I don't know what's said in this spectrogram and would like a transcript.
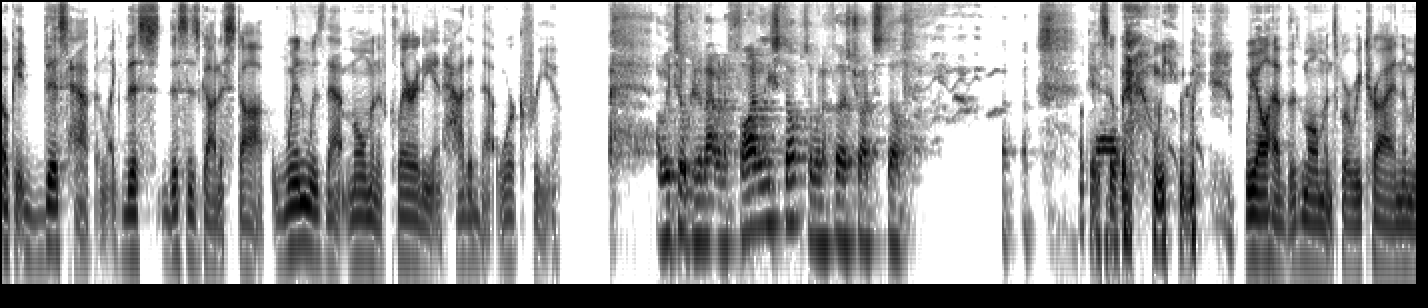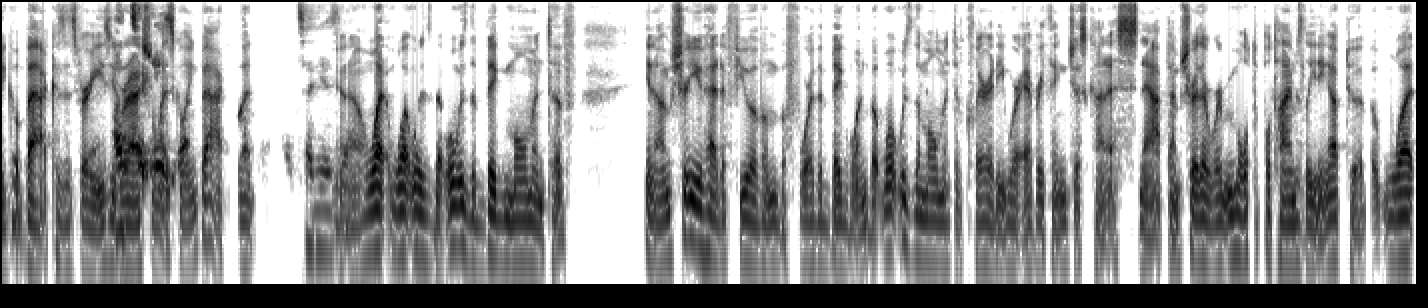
okay this happened like this this has got to stop when was that moment of clarity and how did that work for you are we talking about when i finally stopped or when i first tried to stop okay so um, we, we, we all have those moments where we try and then we go back because it's very easy to rationalize going back but 10 years you know what what was the what was the big moment of you know, I'm sure you had a few of them before the big one, but what was the moment of clarity where everything just kind of snapped? I'm sure there were multiple times leading up to it, but what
